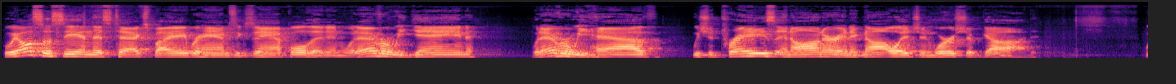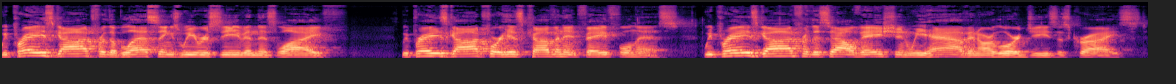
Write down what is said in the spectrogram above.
We also see in this text by Abraham's example that in whatever we gain, whatever we have, we should praise and honor and acknowledge and worship God. We praise God for the blessings we receive in this life. We praise God for his covenant faithfulness. We praise God for the salvation we have in our Lord Jesus Christ.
